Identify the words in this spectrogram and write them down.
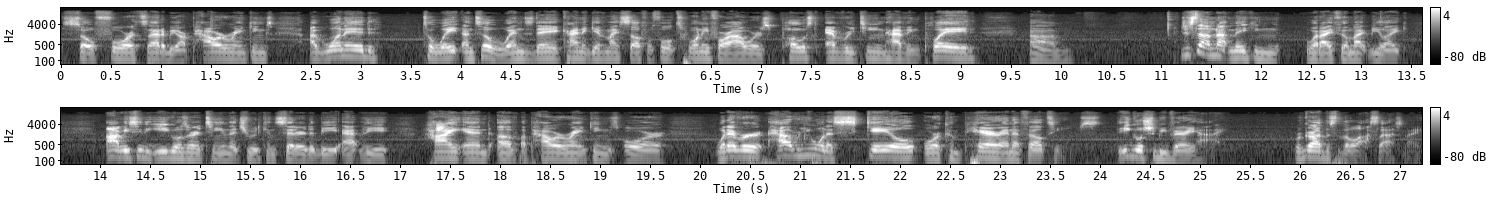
so forth. So that'll be our power rankings. I wanted to wait until Wednesday, kind of give myself a full 24 hours post every team having played. Um, just so I'm not making what I feel might be like. Obviously, the Eagles are a team that you would consider to be at the high end of a power rankings or whatever, however you want to scale or compare NFL teams. The Eagles should be very high, regardless of the loss last night.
